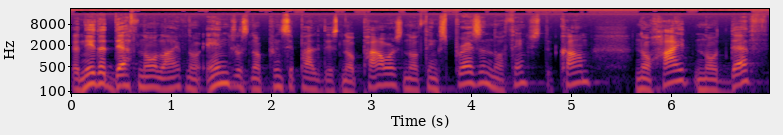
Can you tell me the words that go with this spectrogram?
that neither death nor life, nor angels, nor principalities, nor powers, nor things present, nor things to come, nor height, nor depth,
